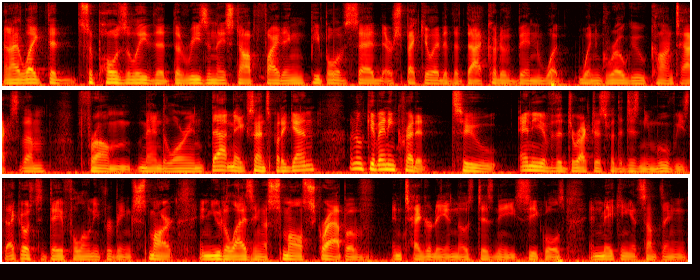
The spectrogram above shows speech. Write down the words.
And I like that supposedly that the reason they stopped fighting, people have said or speculated that that could have been what when Grogu contacts them from Mandalorian. That makes sense. But again, I don't give any credit to any of the directors for the Disney movies. That goes to Dave Filoni for being smart and utilizing a small scrap of integrity in those Disney sequels and making it something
